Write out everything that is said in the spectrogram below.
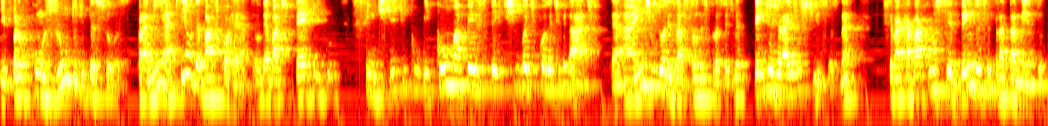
E para um conjunto de pessoas. Para mim, aqui é o debate correto, é o debate técnico, científico e com uma perspectiva de coletividade. É, a individualização desse procedimento tende a gerar injustiças, né? Você vai acabar concedendo esse tratamento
